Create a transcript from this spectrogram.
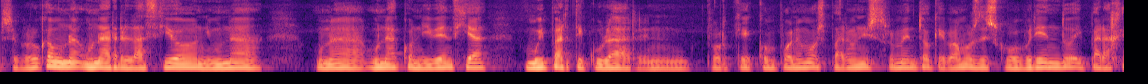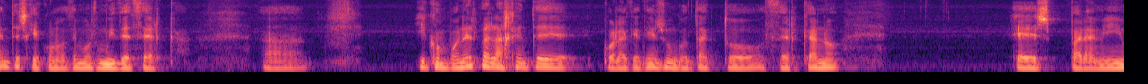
se provoca una, una relación y una, una, una connivencia muy particular, porque componemos para un instrumento que vamos descubriendo y para gentes que conocemos muy de cerca. Uh, y componer para la gente con la que tienes un contacto cercano es para mí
